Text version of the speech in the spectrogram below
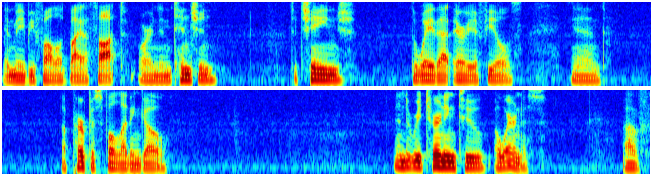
and may be followed by a thought or an intention to change the way that area feels and a purposeful letting go and a returning to awareness, of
